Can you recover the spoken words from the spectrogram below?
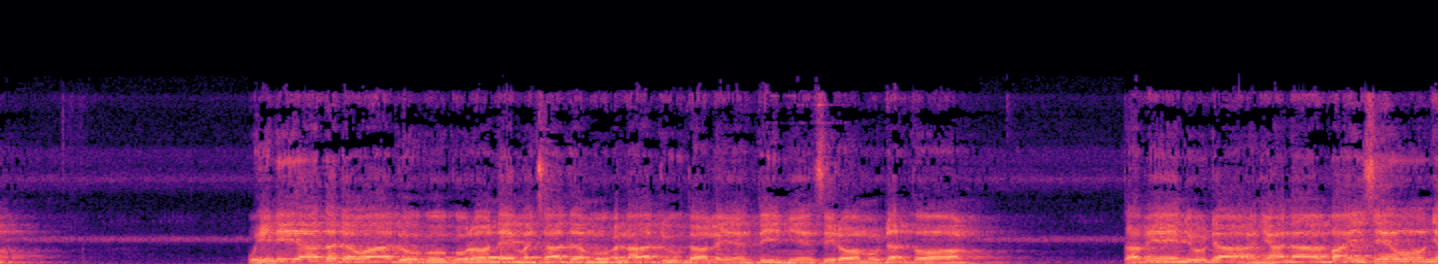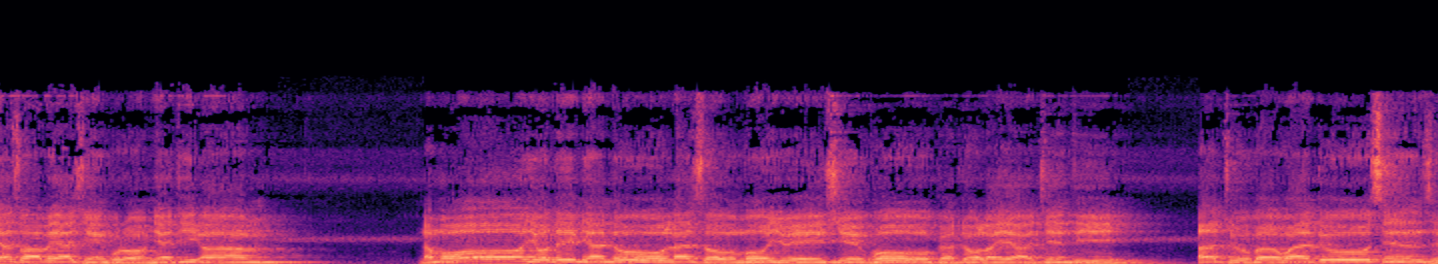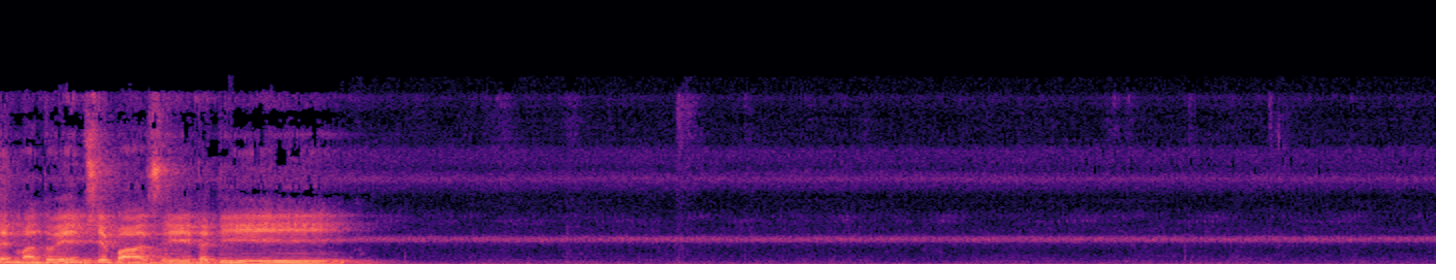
ဝိနေယတတဝါတို့ကိုကိုရောနှင့်မချတမှုအလားတူသောလျင်သိမြင်စေတော်မူတတ်သော တပင်ညုဒညာနာပိုင်ရှင်ဟုမြတ်စွာဘုရားရှင်ကိုရောမြတ်ကြီးအားနမောယောသိမြတ်တို့လက်ဆုံးမိုး၍ရှိခိုးကတော်လရခြင်းသည်အထုဘဝတုစင်စစ်မသွေဖြစ်ပါစေတည်း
